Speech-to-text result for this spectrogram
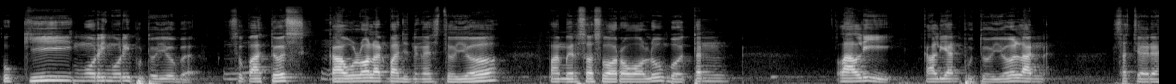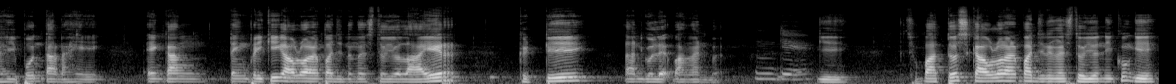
ugi nguri-nguri budaya, Mbak. Supados kawula lan panjenengan sedaya pamirsa Swara 8 boten lali kalian budaya lan sejarahipun tanahe ingkang teng mriki kawula lan panjenengan sedaya lair, gedhe lan golek pangan, Mbak. Nggih. Nggih. Supados kawula lan panjenengan sedaya niku nggih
